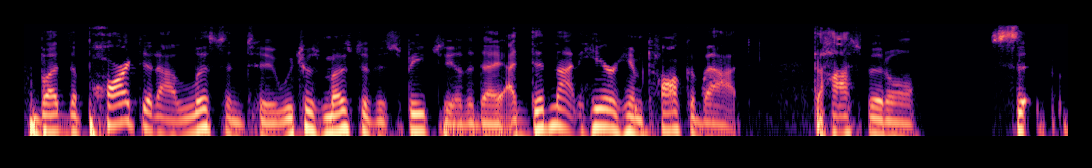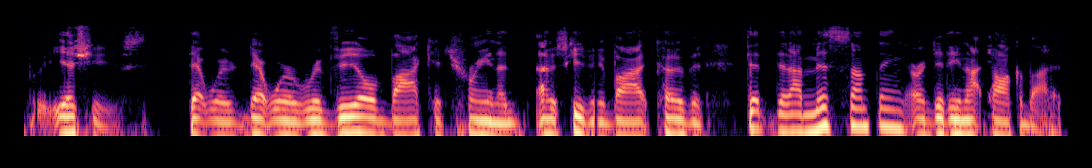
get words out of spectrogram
But the part that I listened to, which was most of his speech the other day, I did not hear him talk about the hospital issues that were that were revealed by Katrina, uh, excuse me, by COVID. Did did I miss something, or did he not talk about it?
